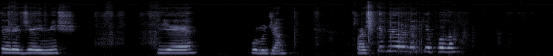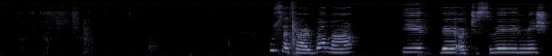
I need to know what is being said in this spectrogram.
dereceymiş diye bulacağım. Başka bir örnek yapalım. Bu sefer bana bir B açısı verilmiş.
